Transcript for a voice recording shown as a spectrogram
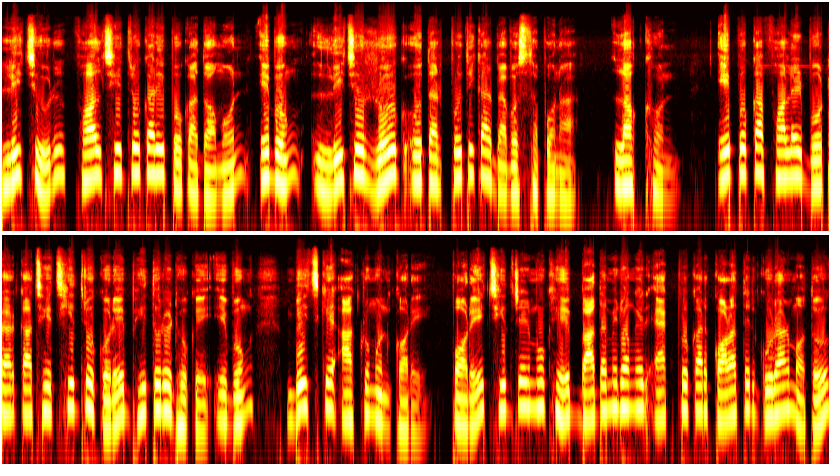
লিচুর ফল ছিদ্রকারী পোকা দমন এবং লিচুর রোগ ও তার প্রতিকার ব্যবস্থাপনা। লক্ষণ, এ পোকা ফলের বোটার কাছে ছিদ্র করে ভিতরে ঢোকে এবং বীজকে আক্রমণ করে। পরে ছিদ্রের মুখে বাদামি রঙের এক প্রকার করাতের গুঁড়ার মতো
